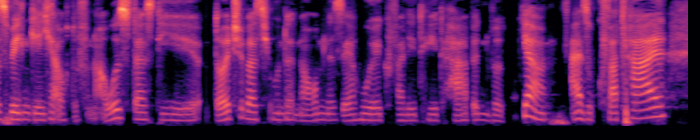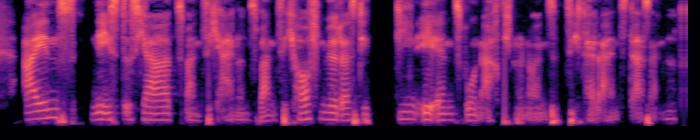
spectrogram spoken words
deswegen gehe ich auch davon aus, dass die deutsche Version der Norm eine sehr hohe Qualität haben wird. Ja, also Quartal eins nächstes Jahr 2021 hoffen wir, dass die DIN EN 82079 Teil 1 da sein wird.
